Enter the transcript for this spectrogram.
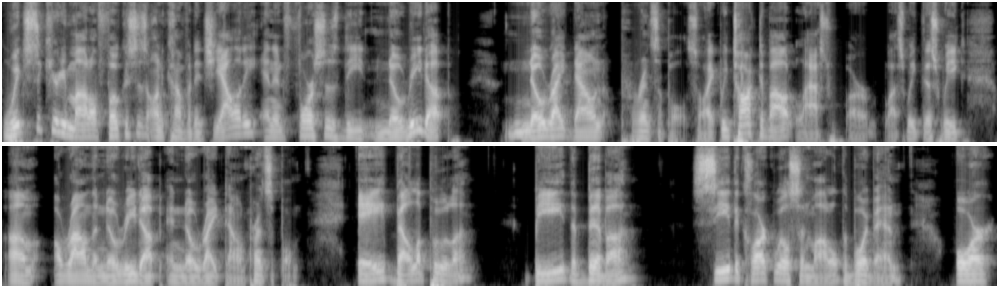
Which security model focuses on confidentiality and enforces the no read up, no write down principle? So like we talked about last, or last week, this week, um, around the no read up and no write down principle. A, Bell-LaPadula. B, the BIBA. C, the Clark Wilson model, the boy band. Or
